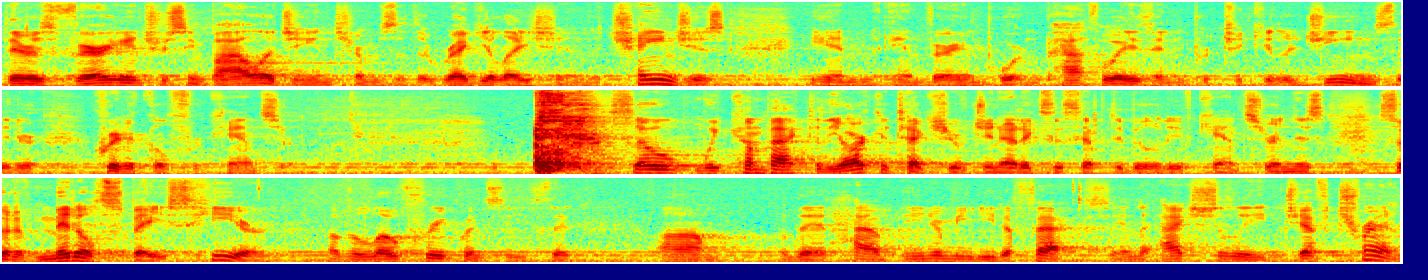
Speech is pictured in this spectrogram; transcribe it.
there's very interesting biology in terms of the regulation and the changes in, in very important pathways and in particular genes that are critical for cancer. so we come back to the architecture of genetic susceptibility of cancer in this sort of middle space here of the low frequencies that um, that have intermediate effects. And actually, Jeff Trent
